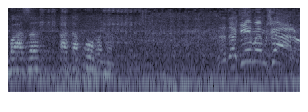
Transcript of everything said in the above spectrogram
База атакована. Зададим им жару!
